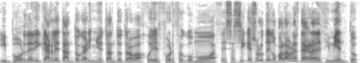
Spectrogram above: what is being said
y por dedicarle tanto cariño y tanto trabajo y esfuerzo como haces. Así que solo tengo palabras de agradecimiento.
